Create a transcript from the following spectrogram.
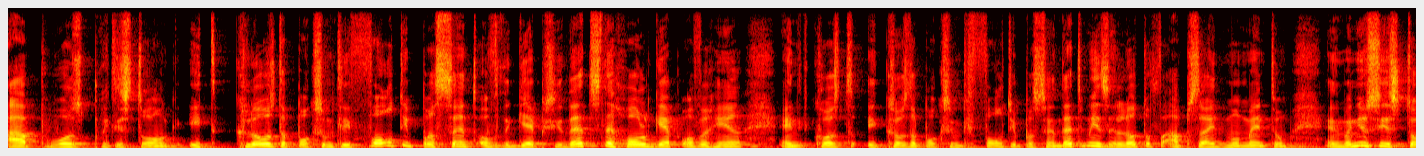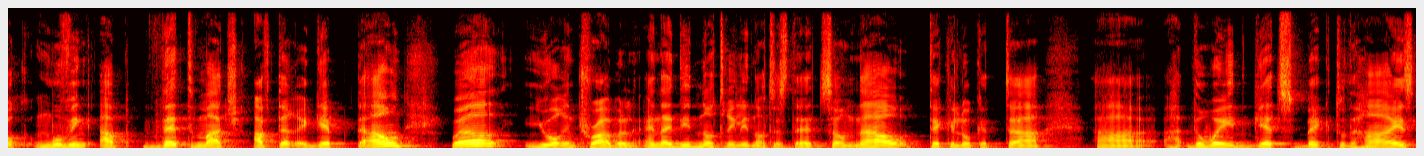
up was pretty strong. It closed approximately 40% of the gap. See, that's the whole gap over here and it closed, it closed approximately 40%. That means a lot of upside momentum. And when you see a stock moving up that much after a gap down, well, you are in trouble. And I did not really notice that. So now take a look at uh, uh, the way it gets back to the highs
